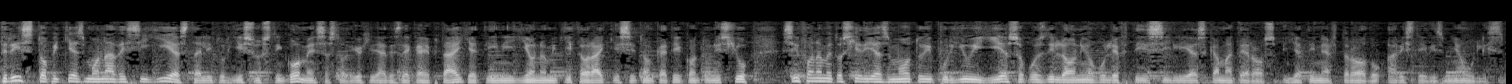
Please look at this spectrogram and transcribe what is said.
Τρεις τοπικές μονάδες υγείας θα λειτουργήσουν στην ΚΟ μέσα στο 2017 για την υγειονομική θωράκιση των κατοίκων του νησιού σύμφωνα με το σχεδιασμό του Υπουργείου Υγείας όπως δηλώνει ο βουλευτής Ηλίας Καματερός για την Ερτρόδου Αριστίδης Μιαούλης.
